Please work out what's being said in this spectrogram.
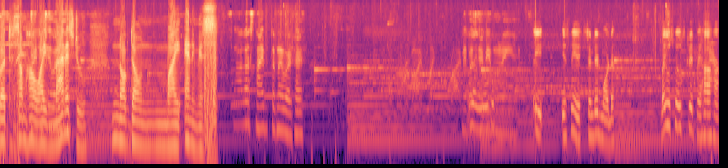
but somehow I managed to knock down my enemies. साला स्नाइप करने बैठा है मेरे पास चलो, हेवी लोगों एमो नहीं है ए, इसमें एक्सटेंडेड मॉड है भाई उसमें उस क्रेट में हाँ हाँ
